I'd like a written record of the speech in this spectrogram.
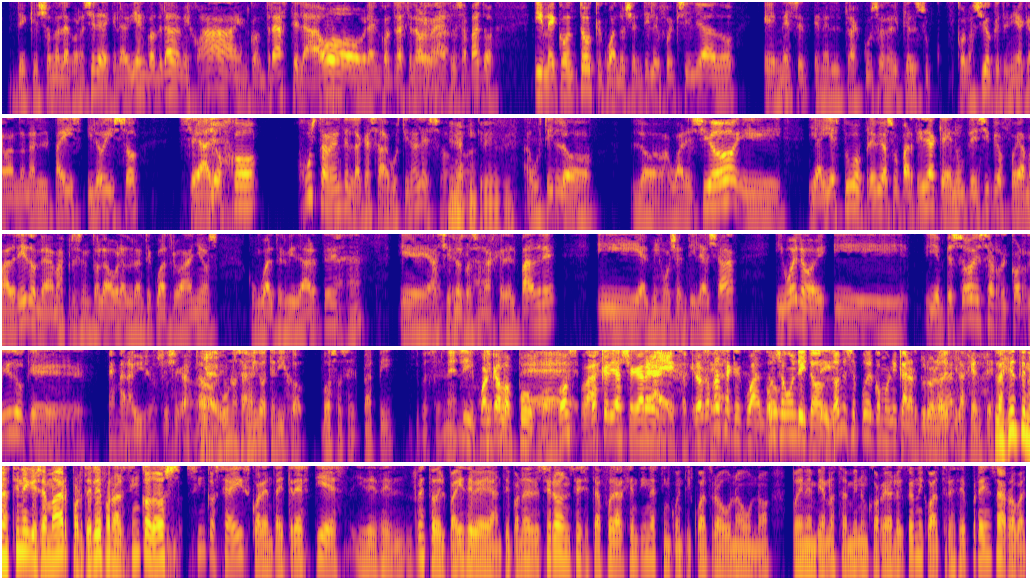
de que yo no la conociera, de que la había encontrado y me dijo, ah, encontraste la obra, encontraste la obra de tus zapatos. Y me contó que cuando Gentile fue exiliado, en, ese, en el transcurso en el que él su- conoció que tenía que abandonar el país y lo hizo, se alojó justamente en la casa de Agustín Aleso. Mirá qué increíble. Agustín lo, lo aguareció y, y ahí estuvo previo a su partida, que en un principio fue a Madrid, donde además presentó la obra durante cuatro años con Walter Vidarte, Ajá. eh, haciendo el personaje del padre, y el mismo Gentile allá. Y bueno, y, y empezó ese recorrido que, Es maravilloso. que llega hasta Y hoy. algunos amigos te dijo, vos sos el papi y vos sos el nene. Sí, Juan ¿Quién Carlos fue? Pupo. Eh, vos, vos querías llegar A a eso Lo que llegar. pasa es que cuando... Un segundito, Sí. ¿dónde se puede comunicar Arturo Lodetti y la gente? La gente nos tiene que llamar por teléfono al 52564310 y desde el resto del país debe anteponer el 011 si está fuera de Argentina es 5411. Pueden enviarnos también un correo electrónico a 3 de prensa arroba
